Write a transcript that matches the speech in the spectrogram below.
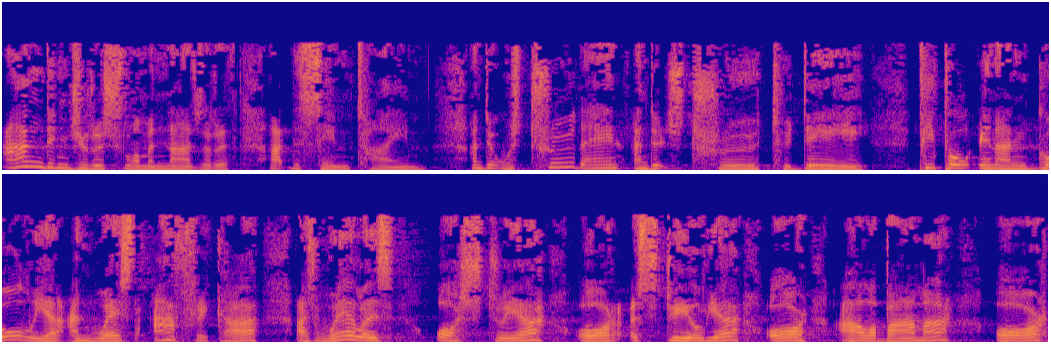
and in Jerusalem and Nazareth at the same time. And it was true then and it's true today. People in Angola and West Africa as well as Austria or Australia or Alabama or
